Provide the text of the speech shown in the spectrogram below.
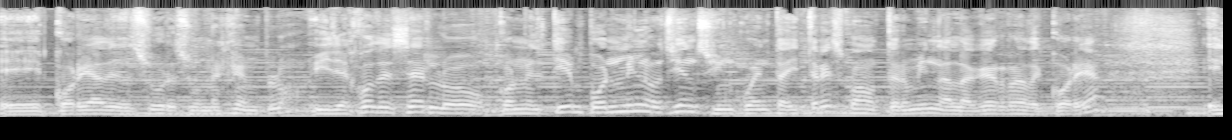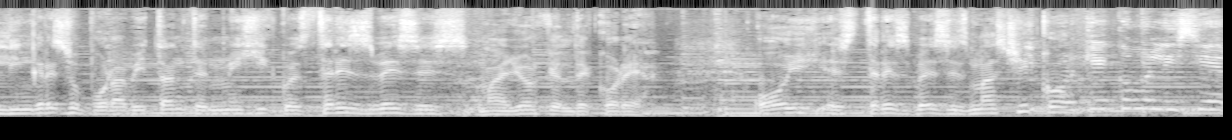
Eh, Corea del Sur es un ejemplo. Y dejó de serlo con el tiempo. En 1953, cuando termina la guerra de Corea, el ingreso por habitante en México es tres veces mayor que el de Corea. Hoy es tres veces más chico. ¿Por qué? ¿Cómo le hicieron?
